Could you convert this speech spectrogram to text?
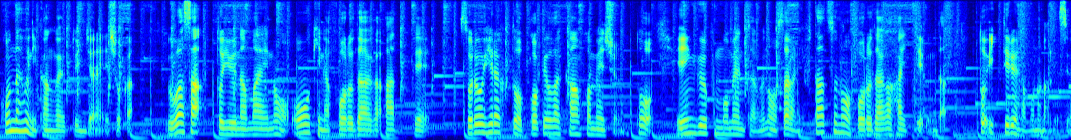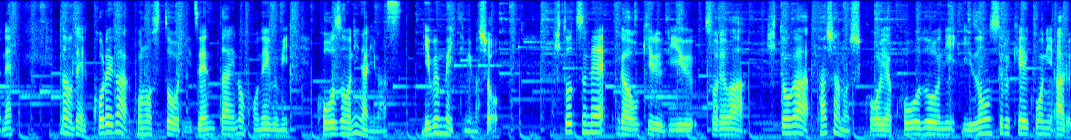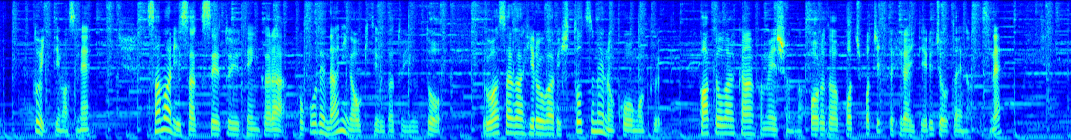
こんな風に考えるといいんじゃないでしょうか。噂という名前の大きなフォルダーがあって、それを開くと Popular Confirmation と In-Group Momentum のさらに2つのフォルダーが入っているんだと言ってるようなものなんですよね。なので、これがこのストーリー全体の骨組み、構造になります。2文目いってみましょう。1つ目が起きる理由それは人が他者の思考や行動に依存する傾向にあると言っていますね。サマリー作成という点からここで何が起きているかというと噂が広がる1つ目の項目 Popular Confirmation のフォルダをポチポチっと開いている状態なんですね。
